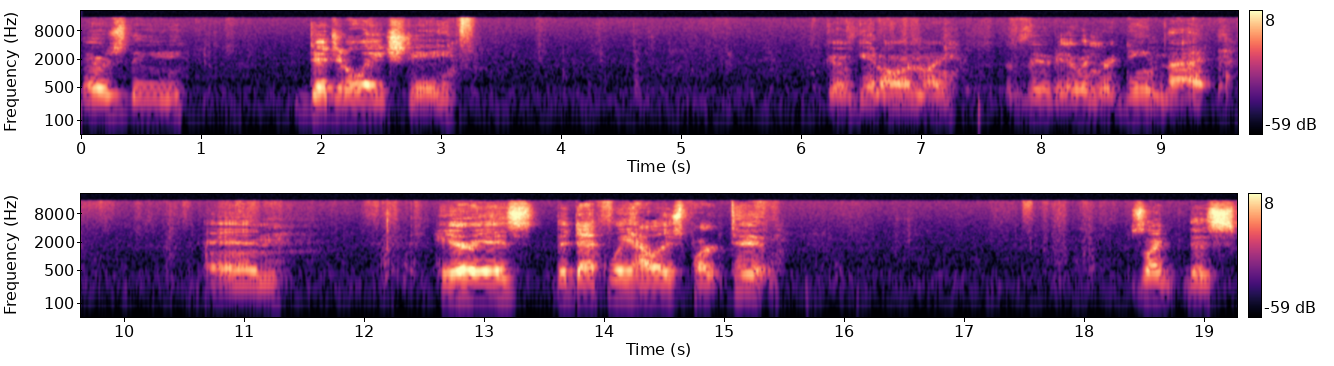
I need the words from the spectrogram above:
There's the digital HD. Go get on my Vudu and redeem that. And here is the Deathly Hallows Part 2. It's like this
